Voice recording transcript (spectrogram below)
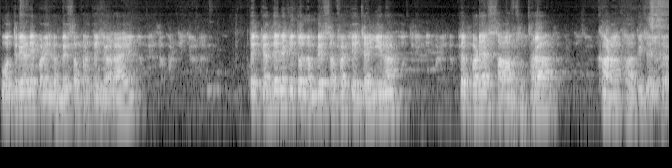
ਪੋਤਰਿਆਂ ਨੇ ਬੜੇ ਲੰਬੇ ਸਫ਼ਰ ਤੇ ਜਾਣਾ ਹੈ। ਤੇ ਕਹਿੰਦੇ ਨੇ ਜਦੋਂ ਲੰਬੇ ਸਫ਼ਰ ਤੇ ਜਾਈਏ ਨਾ, ਤੇ ਬੜਾ ਸਾਫ਼ ਸੁਥਰਾ ਖਾਣਾ ਖਾ ਕੇ ਜਾਈਦਾ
